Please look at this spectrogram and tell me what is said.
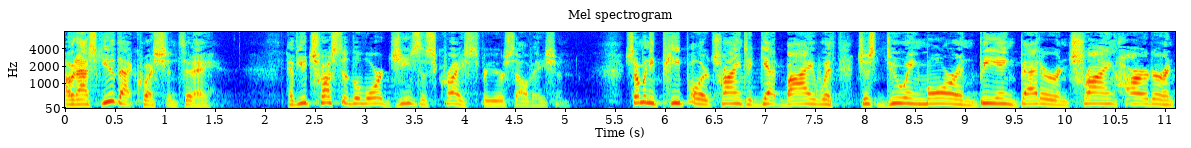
I would ask you that question today. Have you trusted the Lord Jesus Christ for your salvation? So many people are trying to get by with just doing more and being better and trying harder. And,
